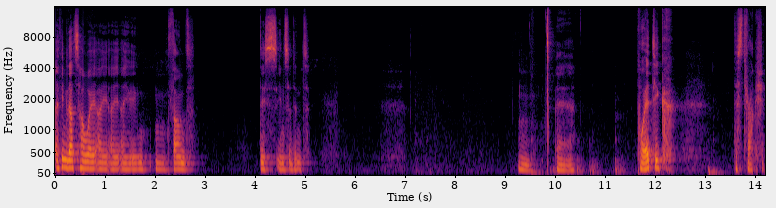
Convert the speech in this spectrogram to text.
i think that's how i, I, I, I mm, found this incident mm, uh, poetic destruction.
